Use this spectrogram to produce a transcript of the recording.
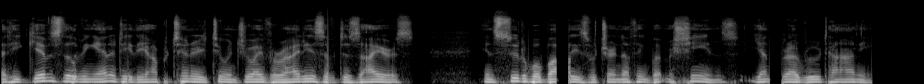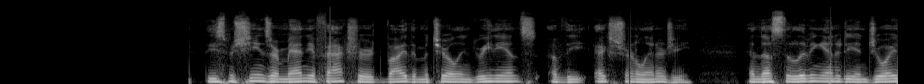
That he gives the living entity the opportunity to enjoy varieties of desires in suitable bodies which are nothing but machines, yantra rudhani. These machines are manufactured by the material ingredients of the external energy, and thus the living entity enjoys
